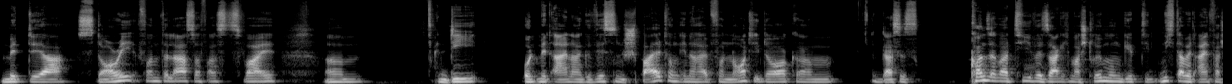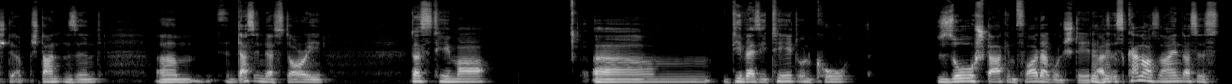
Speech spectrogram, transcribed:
mit der Story von The Last of Us 2, ähm, die und mit einer gewissen Spaltung innerhalb von Naughty Dog, ähm, dass es konservative, sage ich mal, Strömungen gibt, die nicht damit einverstanden sind, ähm, dass in der Story das Thema ähm, Diversität und Co so stark im Vordergrund steht. Mhm. Also es kann auch sein, dass es,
